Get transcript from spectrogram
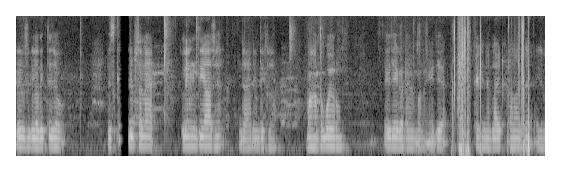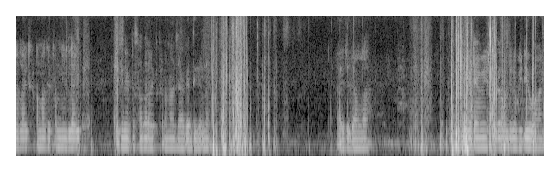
রিলসগুলো দেখতে যাও ডিসক্রিপশানে লিঙ্ক দেওয়া আছে যায়নি দেখলাম। মাহাতো বয়রুন এই জায়গাটা আমি বানাই। এই যে এখানে লাইট খাটানো আছে। এখানে লাইট খাটানো আছে একটা নীল লাইট এখানে একটা সাদা লাইট খাটানো আছে আগের দিকে লাইট এই যে জানলা। জায়গাটায় আমি ইনস্টাগ্রামের জন্য ভিডিও বানাই।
